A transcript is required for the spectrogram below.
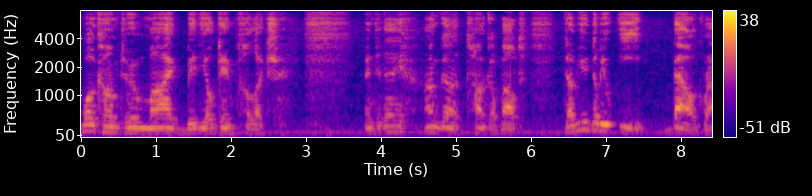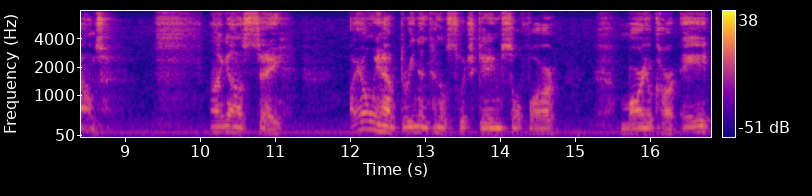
Welcome to my video game collection. And today I'm gonna talk about WWE Battlegrounds. I gotta say, I only have three Nintendo Switch games so far. Mario Kart 8,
